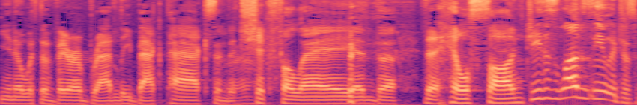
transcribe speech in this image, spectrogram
You know, with the Vera Bradley backpacks and the Chick Fil A and the the Hillsong. Jesus loves you. It just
